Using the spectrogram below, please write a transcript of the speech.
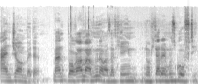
انجام بده. من واقعا ممنونم ازت که این نکته رو امروز گفتی.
